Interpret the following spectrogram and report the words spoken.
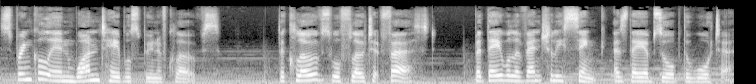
Sprinkle in 1 tablespoon of cloves. The cloves will float at first, but they will eventually sink as they absorb the water.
